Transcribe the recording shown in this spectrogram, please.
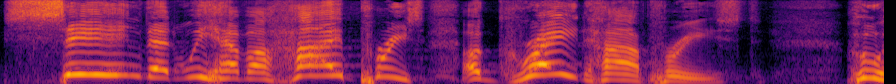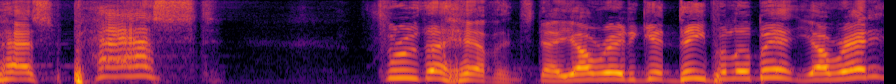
Seeing that we have a high priest, a great high priest, who has passed through the heavens. Now, y'all ready to get deep a little bit? Y'all ready?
